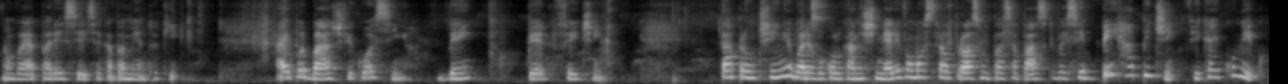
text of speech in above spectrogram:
não vai aparecer esse acabamento aqui. Aí por baixo ficou assim, ó, bem perfeitinho. Tá prontinho, agora eu vou colocar na chinela e vou mostrar o próximo passo a passo que vai ser bem rapidinho. Fica aí comigo.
